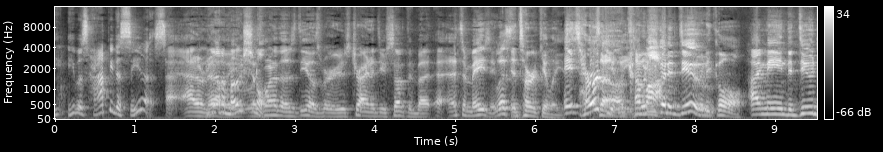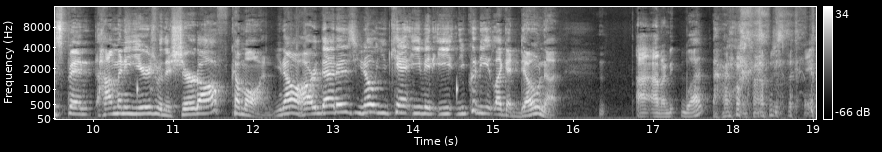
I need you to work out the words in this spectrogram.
he, he was happy to see us. I don't He know. got It emotional. was one of those deals where he was trying to do something, but uh, it's amazing. Listen, It's Hercules. It's Hercules. So, come what on. are you gonna do? Pretty cool. I mean, the dude spent how many years with his shirt off? Come on, you know how hard that is. You know, you can't even eat. You couldn't eat like a donut. I, I don't. What? I don't know. I'm just saying.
